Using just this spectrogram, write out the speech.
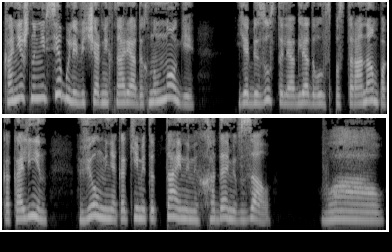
Конечно, не все были в вечерних нарядах, но многие. Я без устали оглядывалась по сторонам, пока Калинин вел меня какими-то тайными ходами в зал. Вау!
